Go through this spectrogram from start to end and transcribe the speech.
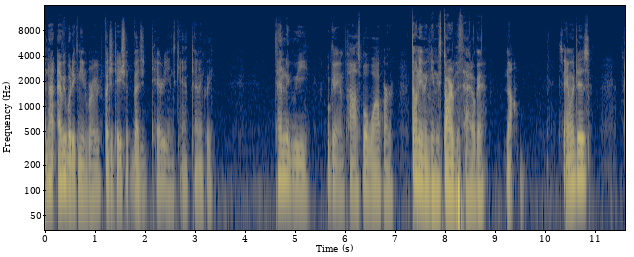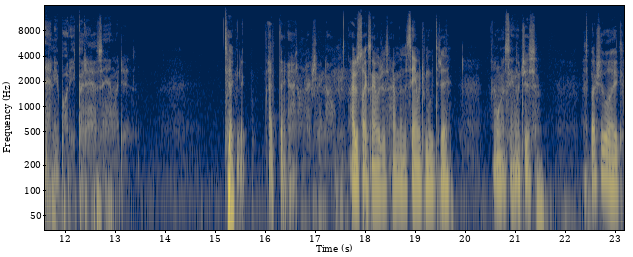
not everybody can eat a burger. Vegetation, vegetarians can't technically. Technically, okay, Impossible Whopper. Don't even get me started with that. Okay. No. Sandwiches? Anybody could have sandwiches. Technic I think I don't actually know. I just like sandwiches. I'm in a sandwich mood today. I want sandwiches. Especially like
